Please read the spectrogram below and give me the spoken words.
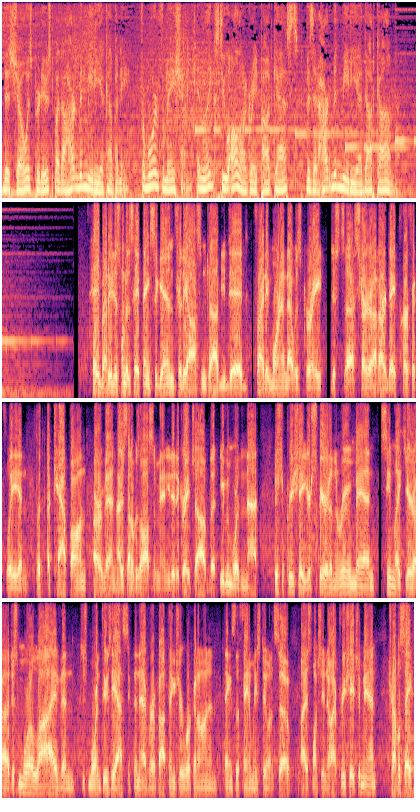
This show is produced by the Hartman Media Company. For more information and links to all our great podcasts, visit hartmanmedia.com. Hey, buddy, just wanted to say thanks again for the awesome job you did Friday morning. That was great. Just uh, started out our day perfectly and put a cap on our event. I just thought it was awesome, man. You did a great job. But even more than that, just appreciate your spirit in the room, man. Seem like you're uh, just more alive and just more enthusiastic than ever about things you're working on and things the family's doing. So I just want you to know I appreciate you, man. Travel safe.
